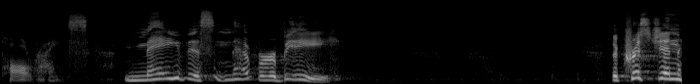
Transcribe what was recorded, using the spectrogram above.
Paul writes, May this never be. The Christian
